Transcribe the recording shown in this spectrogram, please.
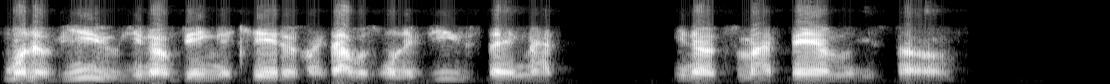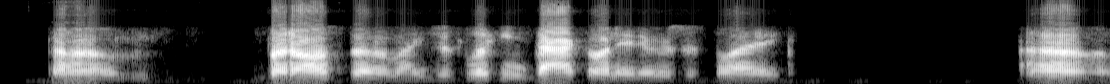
one of you, you know, being a kid, it was like that was one of you saying that, you know, to my family. So, um, but also like just looking back on it, it was just like, um,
